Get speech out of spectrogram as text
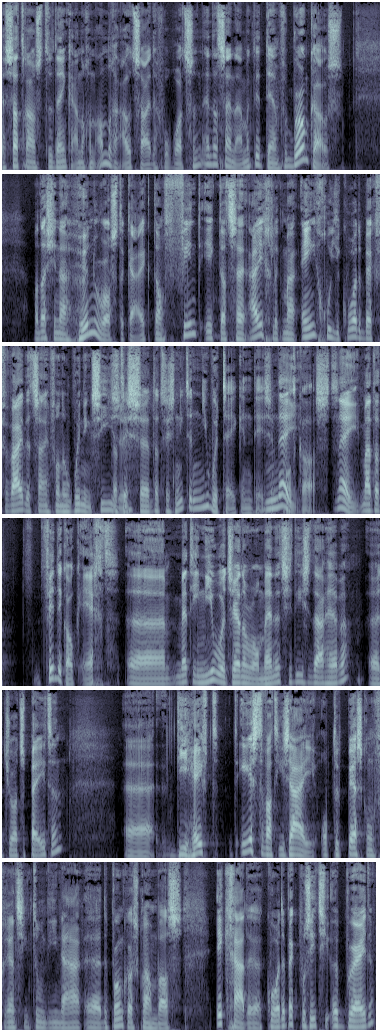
zat trouwens te denken aan nog een andere outsider voor Watson. En dat zijn namelijk de Denver Broncos. Want als je naar hun roster kijkt, dan vind ik dat zij eigenlijk maar één goede quarterback verwijderd zijn van een winning season. Dat is, dat is niet een nieuwe take in deze Nee. podcast. Nee, maar dat vind ik ook echt. Eh, met die nieuwe general manager die ze daar hebben, George Payton. Eh, die heeft het eerste wat hij zei op de persconferentie toen hij naar eh, de Broncos kwam was: ik ga de quarterback positie upgraden.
